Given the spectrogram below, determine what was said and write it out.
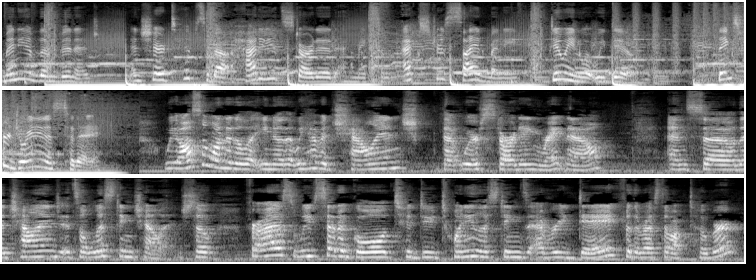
many of them vintage, and share tips about how to get started and make some extra side money doing what we do. Thanks for joining us today. We also wanted to let you know that we have a challenge that we're starting right now. And so the challenge, it's a listing challenge. So for us, we've set a goal to do 20 listings every day for the rest of October.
